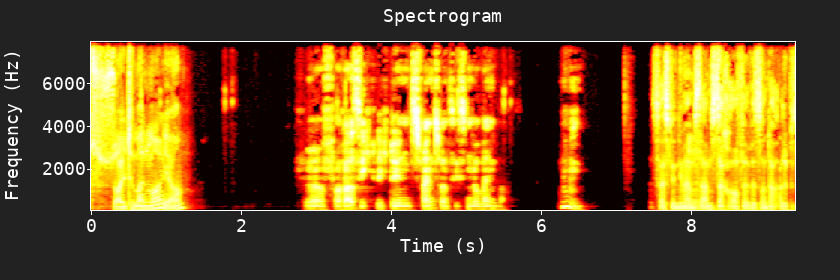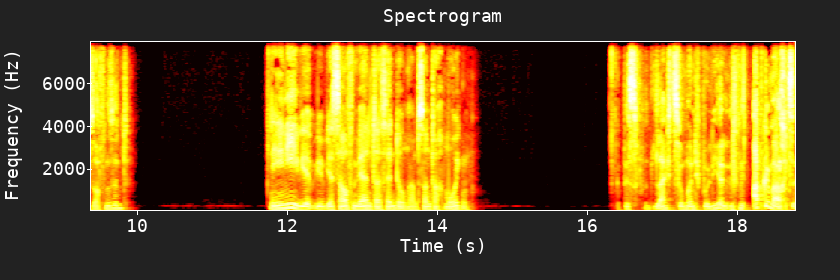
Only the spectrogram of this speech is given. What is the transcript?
Sollte man mal, ja. Für voraussichtlich den 22. November. Hm. Das heißt, wir nehmen am Hm. Samstag auf, weil wir Sonntag alle besoffen sind? Nee, nee, wir, wir, wir saufen während der Sendung am Sonntagmorgen. Du bist leicht zu manipulieren. Abgemacht.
